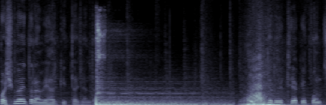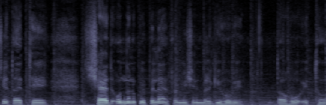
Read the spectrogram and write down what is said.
ਪਸ਼ੂਆਂ ਦੀ ਤਰ੍ਹਾਂ ਵਿਹਾਰ ਕੀਤਾ ਜਾਂਦਾ ਜਦੋਂ ਇੱਥੇ ਆ ਕੇ ਪਹੁੰਚੇ ਤਾਂ ਇੱਥੇ ਸ਼ਾਇਦ ਉਹਨਾਂ ਨੂੰ ਕੋਈ ਪਹਿਲਾਂ ਇਨਫੋਰਮੇਸ਼ਨ ਮਿਲ ਗਈ ਹੋਵੇ, ਤਾਂ ਉਹ ਇੱਥੋਂ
